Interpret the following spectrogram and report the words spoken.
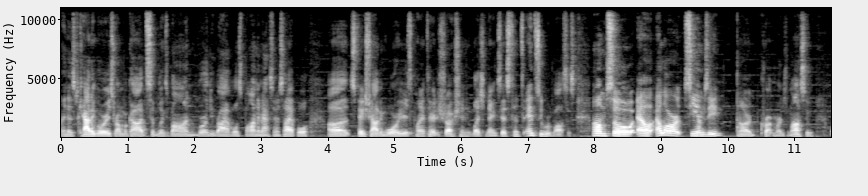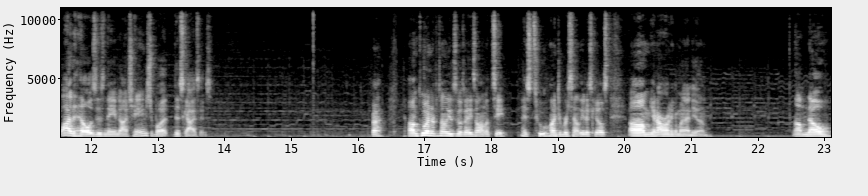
and his categories Realm of God, Siblings Bond, Worthy Rivals, Bond and Master Disciple, uh, Space Traveling Warriors, Planetary Destruction, Legendary Existence, and Super Bosses. Um, so L- LR CMZ, or Corrupt Merged Zamasu, why the hell is his name not changed, but this guy's is. Okay. Um, 200% leader skills that he's on. Let's see. His 200% leader skills. Um, you're not running him on any of them. Um, no.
